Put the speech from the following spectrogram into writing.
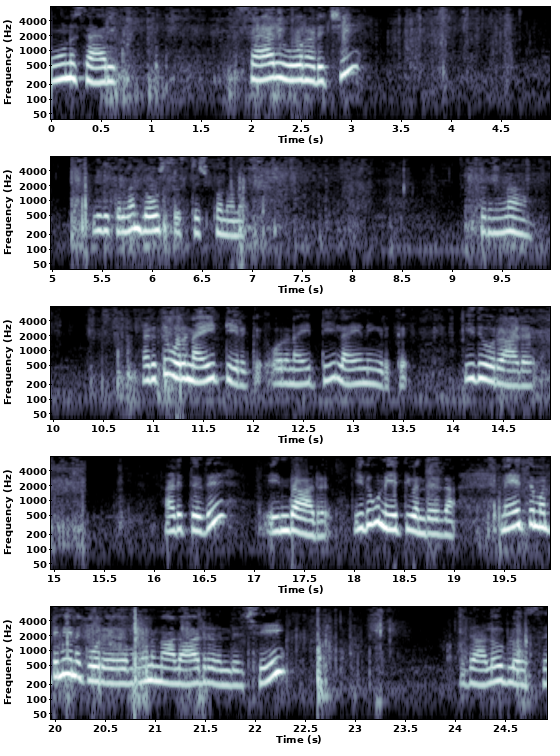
மூணு saree. சாரி ஓர் அடிச்சு இதுக்கெல்லாம் ப்ளவுஸ் ஸ்டிச் பண்ணணும். சரிங்களா? அடுத்து ஒரு நைட்டி இருக்கு. ஒரு நைட்டி லைனிங் இருக்கு. இது ஒரு ஆர்டர் அடுத்தது இந்த ஆர்டர் இதுவும் நேத்தி வந்ததுதான். நேத்து மட்டுமே எனக்கு ஒரு மூணு நாலு ஆர்டர் வந்துருச்சு. இது அலோ பிளவுஸ்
